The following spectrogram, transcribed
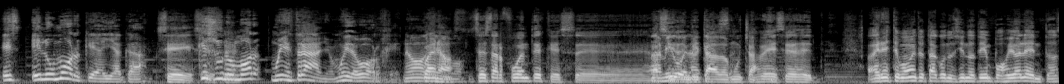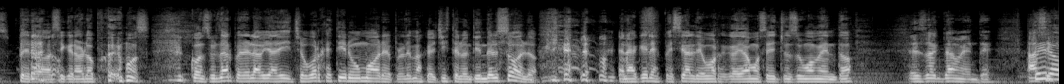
es el humor que hay acá. Sí, que sí, es un sí. humor muy extraño, muy de Borges, ¿no? Bueno, Digamos. César Fuentes, que es, eh, ha amigo sido invitado muchas veces. de- en este momento está conduciendo tiempos violentos, pero Claro. así que no lo podemos consultar, pero él había dicho, Borges tiene humor, el problema es que el chiste lo entiende él solo. En aquel especial de Borges que habíamos hecho en su momento. Exactamente. Así pero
